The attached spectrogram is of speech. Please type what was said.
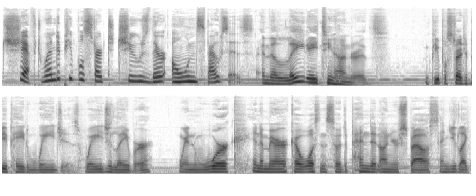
shift? When do people start to choose their own spouses? In the late 1800s, when people started to be paid wages, wage labor, when work in America wasn't so dependent on your spouse and you'd like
